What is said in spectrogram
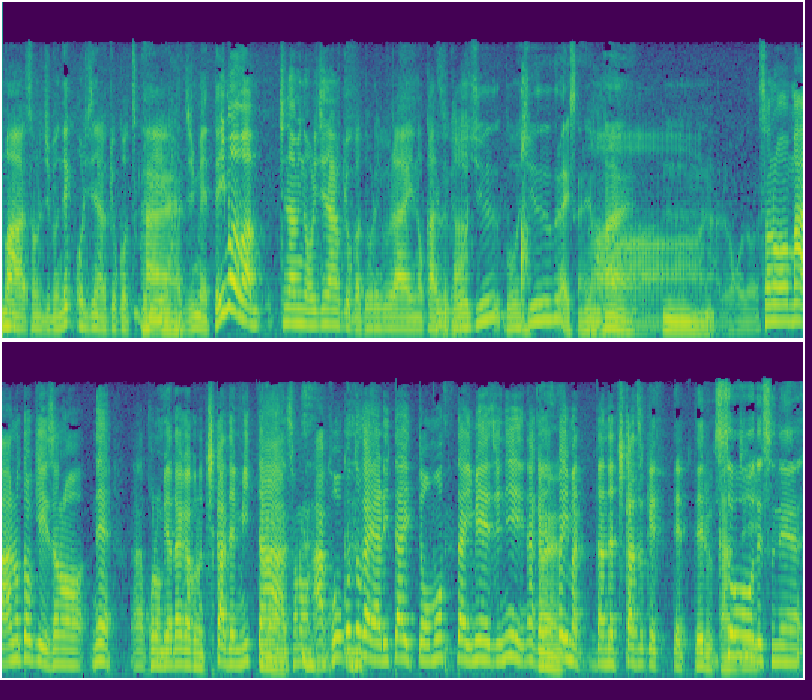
まあその自分でオリジナル曲を作り始めて、今はちなみにオリジナル曲はどれぐらいの数が？50、50ぐらいですかね、でも、はい。なるほど。そのまああの時そのねあコロンビア大学の地下で見た、はい。そのあこういうことがやりたいって思ったイメージになんかやっぱり今だんだん近づけてってる感じ。そうですね。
